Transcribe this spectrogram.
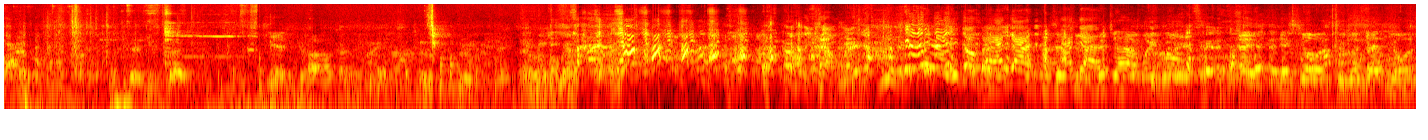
Here, you cut. Yeah. Oh, okay. Two, three. Count, man. You go, man. I got it. I got it. Picture how weight room. Hey, it's yours to look at yours.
